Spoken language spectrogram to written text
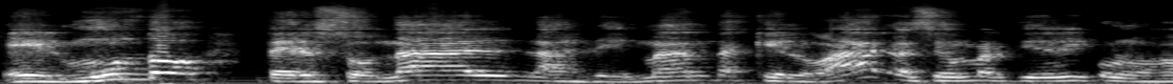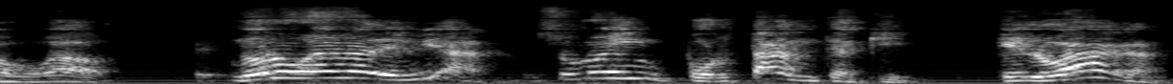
El mundo personal, las demandas, que lo haga el señor Martinelli con los abogados. No nos van a desviar. Eso no es importante aquí. Que lo hagan.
